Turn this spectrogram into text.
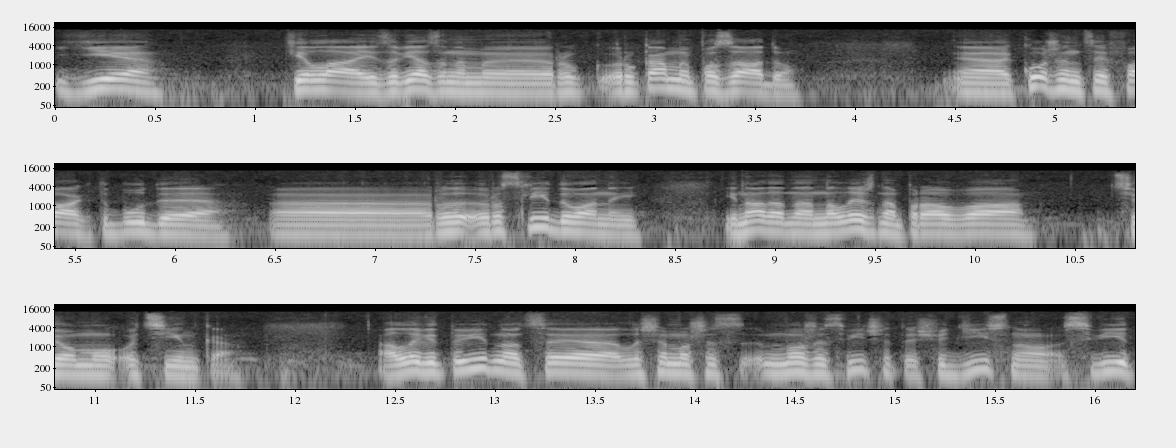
є тіла із зав'язаними руками позаду. Кожен цей факт буде розслідуваний і надана належна правова цьому оцінка. Але відповідно це лише може, може свідчити, що дійсно світ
